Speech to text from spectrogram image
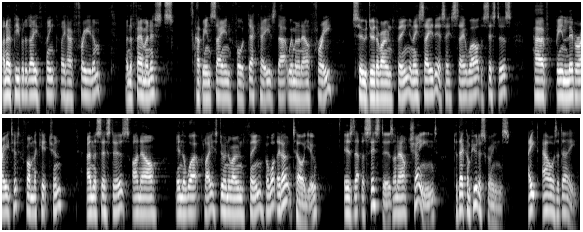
I know people today think they have freedom, and the feminists have been saying for decades that women are now free to do their own thing. And they say this they say, well, the sisters have been liberated from the kitchen, and the sisters are now in the workplace doing their own thing. But what they don't tell you is that the sisters are now chained to their computer screens eight hours a day,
